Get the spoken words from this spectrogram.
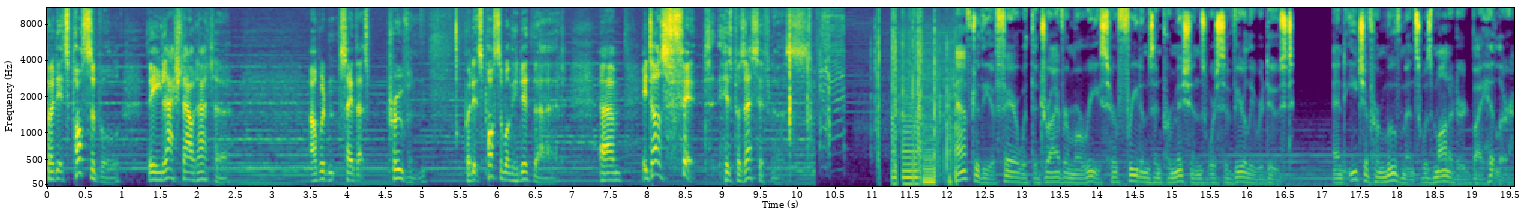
But it's possible that he lashed out at her. I wouldn't say that's proven, but it's possible he did that. Um, it does fit his possessiveness. After the affair with the driver Maurice, her freedoms and permissions were severely reduced, and each of her movements was monitored by Hitler.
